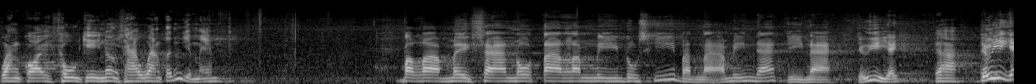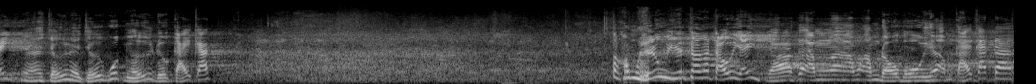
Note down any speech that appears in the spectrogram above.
Quan coi thu chi nó làm sao quan tính giùm em. Balamesa nota lami dosi bana mi đá chì nà chữ gì vậy? Dạ. Chữ gì vậy? Dạ, chữ này chữ quốc ngữ được cải cách tao không hiểu gì hết trơn á trời vậy? Dạ cái ông ông ông đồ bùi á ông cải cách á.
